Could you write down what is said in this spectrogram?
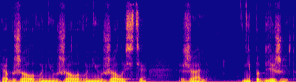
и обжалованию, жалованию жалости жаль не подлежит.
